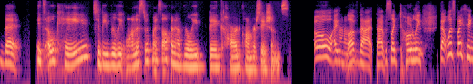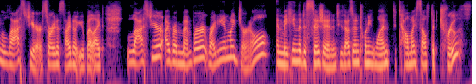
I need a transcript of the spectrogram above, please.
that it's okay to be really honest with myself and have really big hard conversations Oh, I um, love that. That was like totally, that was my thing last year. Sorry to side note you, but like last year, I remember writing in my journal and making the decision in 2021 to tell myself the truth,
